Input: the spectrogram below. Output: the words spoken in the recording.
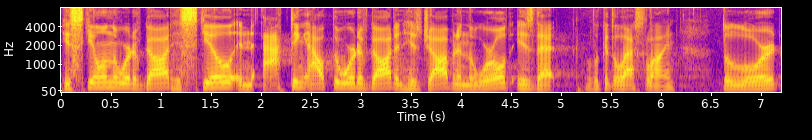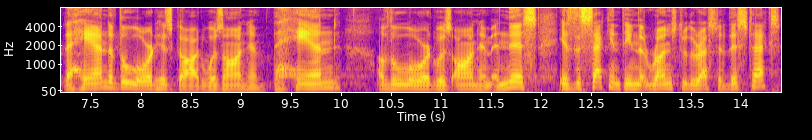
his skill in the Word of God, his skill in acting out the Word of God in his job and in the world is that, look at the last line, the Lord, the hand of the Lord his God was on him. The hand of the Lord was on him. And this is the second theme that runs through the rest of this text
